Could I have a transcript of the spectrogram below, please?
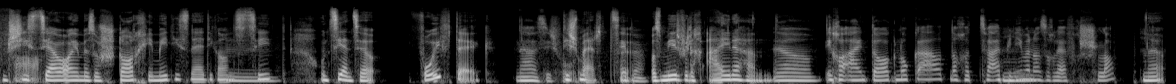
und schießt sie auch an, immer so starke Medis nehmen die ganze Mm. Zeit. Und sie haben ja fünf Tage, Nein, es ist voll. die Schmerzen. Eben. Was wir vielleicht einen haben. Ja. Ich habe einen Tag Knockout, nachher zwei bin ich Mhm. immer noch so ein bisschen einfach schlapp. Ja.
